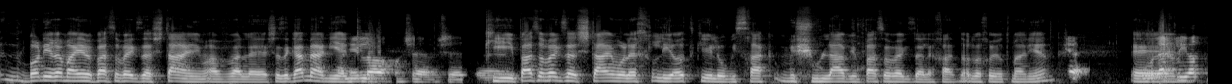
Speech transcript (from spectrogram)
בוא נראה מה יהיה ב Path of Exile 2 אבל uh, שזה גם מעניין אני כי, לא חושב ש... כי Path of Exile 2 הולך להיות כאילו משחק משולב עם Path of Exile 1 זה הולך להיות מעניין. כן. הוא הולך אה, להיות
